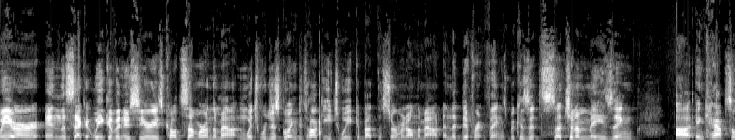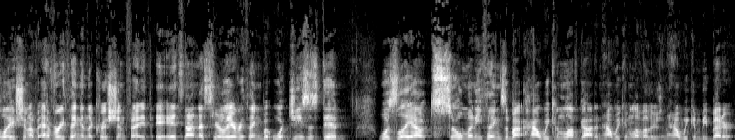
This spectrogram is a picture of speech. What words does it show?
We are in the second week of a new series called Summer on the Mount, in which we're just going to talk each week about the Sermon on the Mount and the different things because it's such an amazing uh, encapsulation of everything in the Christian faith. It's not necessarily everything, but what Jesus did was lay out so many things about how we can love God and how we can love others and how we can be better.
